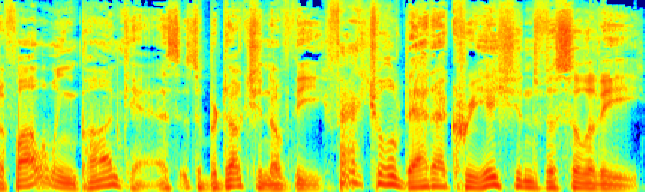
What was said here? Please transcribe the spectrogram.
The following podcast is a production of the Factual Data Creations Facility.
